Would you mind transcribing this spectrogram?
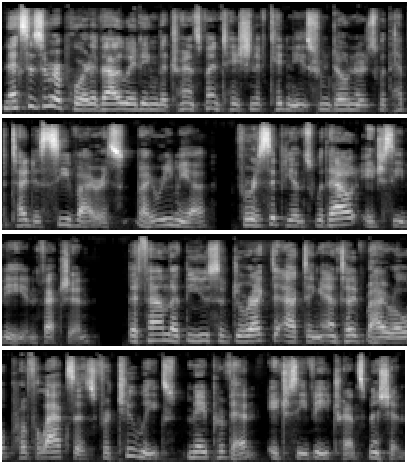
Next is a report evaluating the transplantation of kidneys from donors with hepatitis C virus viremia for recipients without HCV infection that found that the use of direct acting antiviral prophylaxis for two weeks may prevent HCV transmission.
